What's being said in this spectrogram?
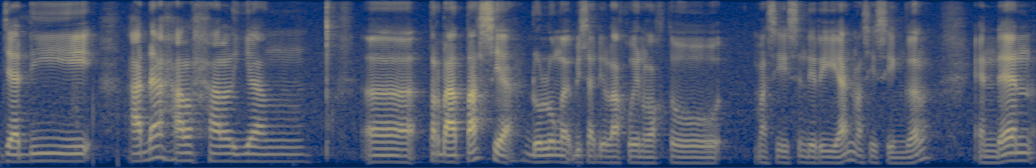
Jadi ada hal-hal yang uh, terbatas ya. Dulu nggak bisa dilakuin waktu masih sendirian masih single. And then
